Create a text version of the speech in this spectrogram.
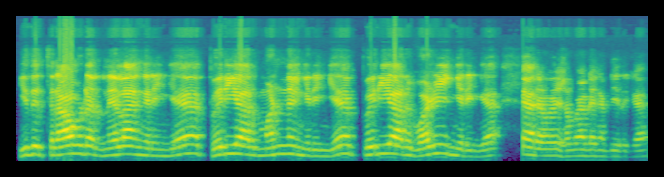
இது திராவிடர் நிலங்கிறீங்க பெரியார் மண்ணுங்கிறீங்க பெரியார் வழிங்கிறீங்க. யார வேஷம் வேடம் கட்டியிருக்க?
